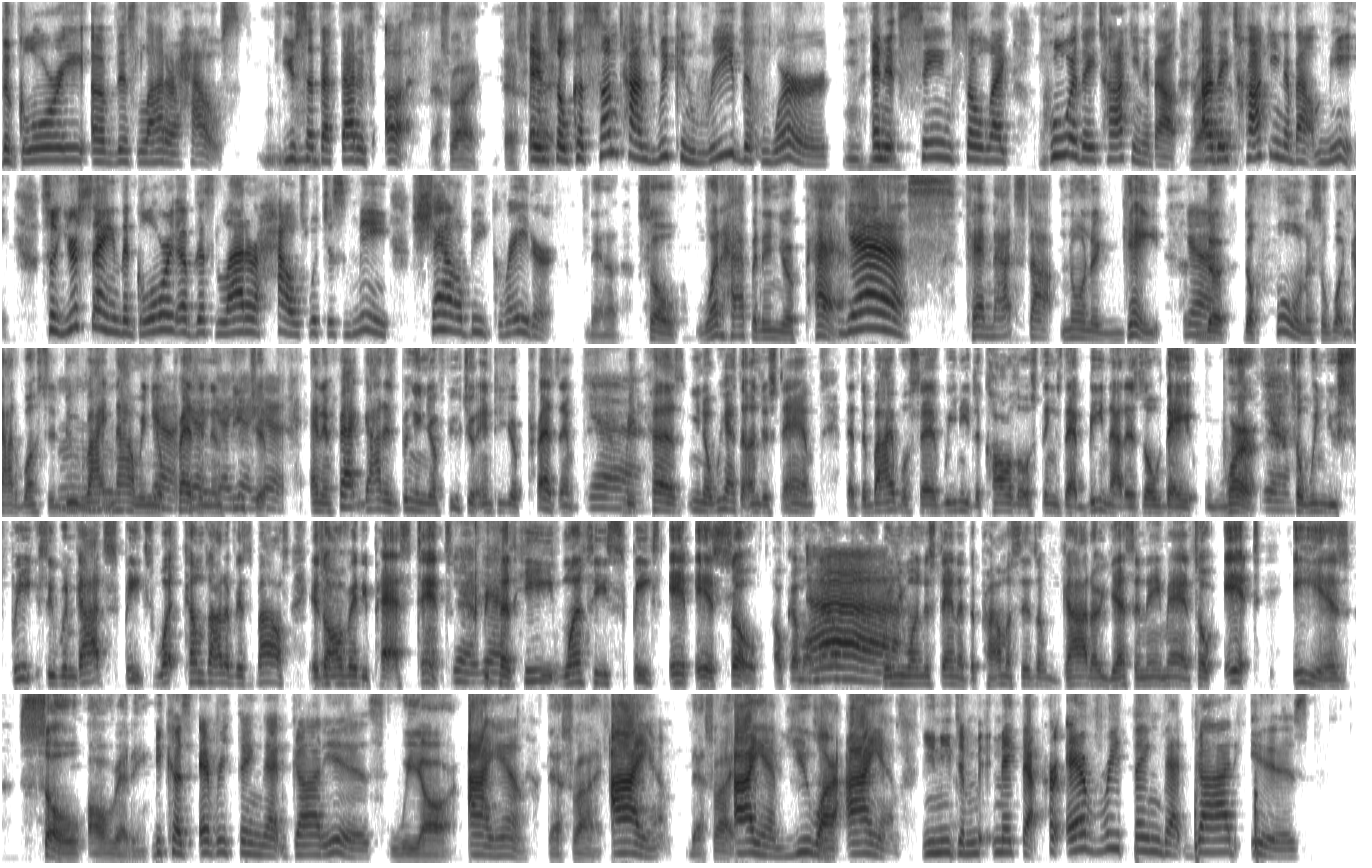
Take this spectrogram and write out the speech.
The glory of this latter house. Mm-hmm. You said that that is us. That's right. That's right. And so, because sometimes we can read the word mm-hmm. and it seems so like, who are they talking about? Right. Are they talking about me? So, you're saying the glory of this latter house, which is me, shall be greater. Dana. So, what happened in your past? Yes cannot stop nor negate yeah. the the fullness of what God wants to do mm-hmm. right now in yeah, your present yeah, and future. And in fact, God is bringing your future into your present yeah. because you know we have to understand that the Bible says we need to call those things that be not as though they were. So when you speak, see when God speaks, what comes out of His mouth is already past tense because He once He speaks, it is so. Oh, come on ah. now. When you understand that the promises of God are yes and amen, so it is so already. Because everything that God is, we are. I am. That's right. I am. That's right. I am. You are. I am. You need to m- make that per everything that God is.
